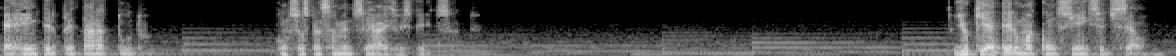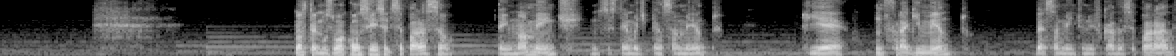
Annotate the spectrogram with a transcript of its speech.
É reinterpretar a tudo com seus pensamentos reais, o Espírito Santo. E o que é ter uma consciência de céu? Nós temos uma consciência de separação tem uma mente, um sistema de pensamento, que é um fragmento dessa mente unificada separada,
